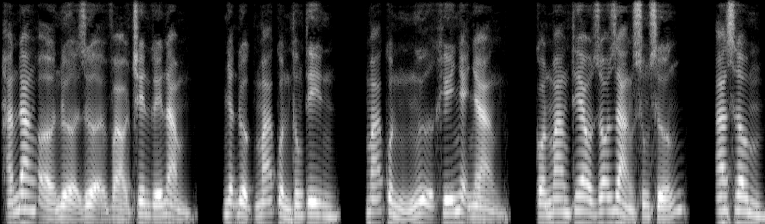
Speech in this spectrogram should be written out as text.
hắn đang ở nửa dựa vào trên ghế nằm, nhận được mã quần thông tin, mã quần ngự khí nhẹ nhàng, còn mang theo rõ ràng sung sướng, A Sâm,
